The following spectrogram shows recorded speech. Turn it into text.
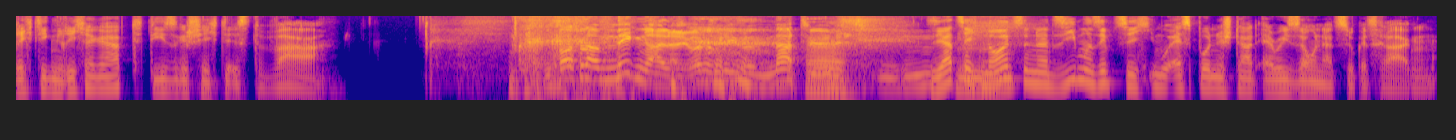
Richtigen Riecher gehabt, diese Geschichte ist wahr. Ich war schon am Nicken, Alter. Ich war so, natürlich. Sie hat sich 1977 im US-Bundesstaat Arizona zugetragen.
